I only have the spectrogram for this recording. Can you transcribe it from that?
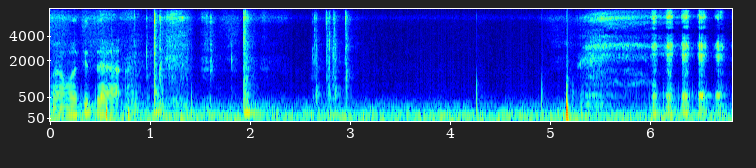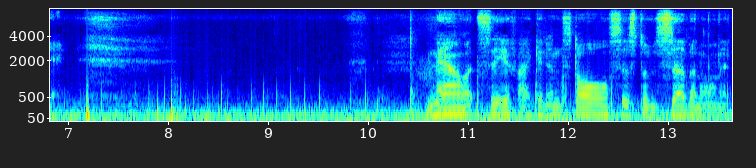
Well, look at that. now let's see if I can install System 7 on it.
